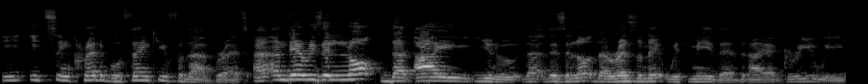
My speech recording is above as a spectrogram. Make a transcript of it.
It's incredible. Thank you for that, Brett. And there is a lot that I, you know, that there's a lot that resonate with me there that I agree with.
